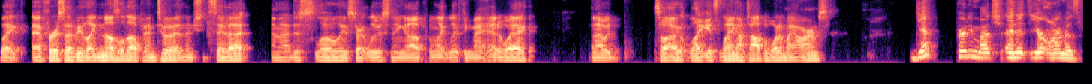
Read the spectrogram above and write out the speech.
like at first I'd be like nuzzled up into it, and then she'd say that, and I just slowly start loosening up and like lifting my head away, and I would. So I like it's laying on top of one of my arms. Yeah, pretty much. And it your arm is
